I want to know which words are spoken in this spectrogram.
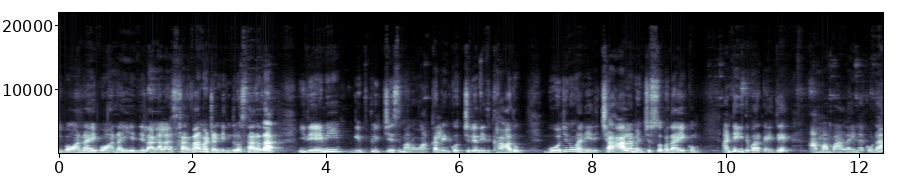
ఈ బాగున్నా ఈ బాగున్నా ఇది ఇలాగా అలాగా సరదా అన్నమాట అండి. ఇందులో సరదా. ఇదేమి గిఫ్ట్లు ఇచ్చేసి మనం అక్కర్లేని ఖర్చులు అనేది కాదు. భోజనం అనేది చాలా మంచి శుభదాయకం. అంటే ఇదివరకైతే అమ్మమ్మ వాళ్ళైనా కూడా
